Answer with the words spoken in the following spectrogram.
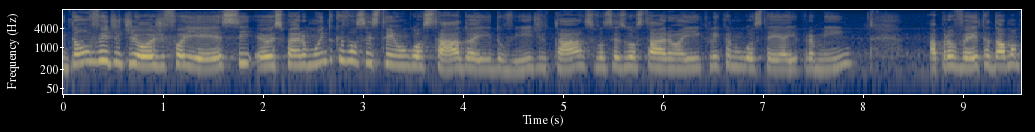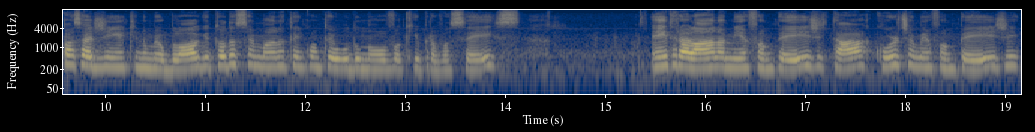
Então o vídeo de hoje foi esse. Eu espero muito que vocês tenham gostado aí do vídeo, tá? Se vocês gostaram aí, clica no gostei aí pra mim. Aproveita, dá uma passadinha aqui no meu blog. Toda semana tem conteúdo novo aqui para vocês. Entra lá na minha fanpage, tá? Curte a minha fanpage.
